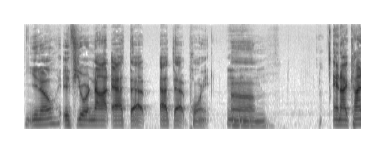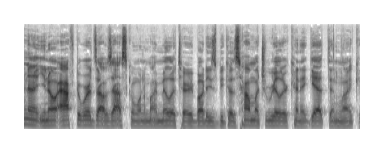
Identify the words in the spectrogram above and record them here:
You know, if you're not at that at that point. Um, and I kind of, you know, afterwards, I was asking one of my military buddies because how much realer can it get than like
